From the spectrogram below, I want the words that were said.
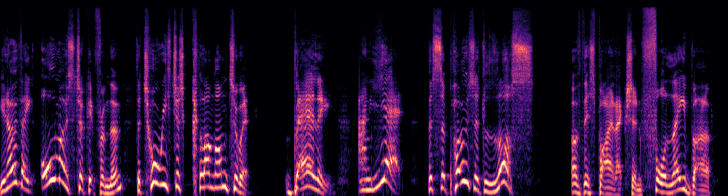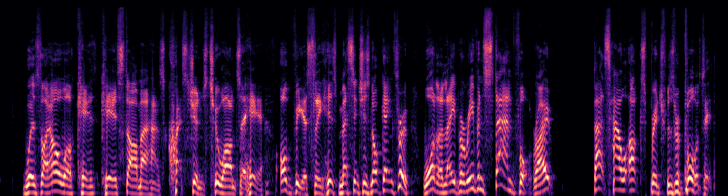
You know, they almost took it from them. The Tories just clung on to it. Barely. And yet, the supposed loss of this by election for Labour was like, oh, well, Keir, Keir Starmer has questions to answer here. Obviously, his message is not getting through. What do Labour even stand for, right? That's how Uxbridge was reported.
